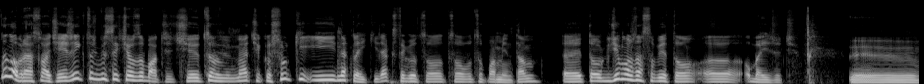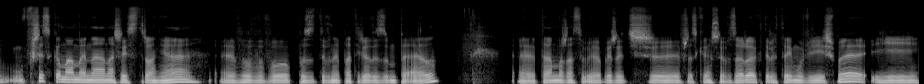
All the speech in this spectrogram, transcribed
No dobra, słuchajcie, jeżeli ktoś by sobie chciał zobaczyć, co wy macie koszulki i naklejki, tak? Z tego, co, co, co pamiętam, e, to gdzie można sobie to e, obejrzeć? Yy, Wszystko mamy na naszej stronie y, www.pozytywnypatriotyzm.pl. Yy, Tam można sobie obejrzeć wszystkie nasze wzory, o których tutaj mówiliśmy i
